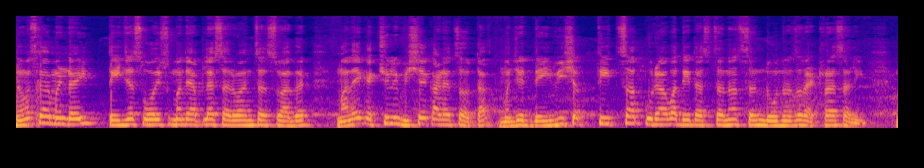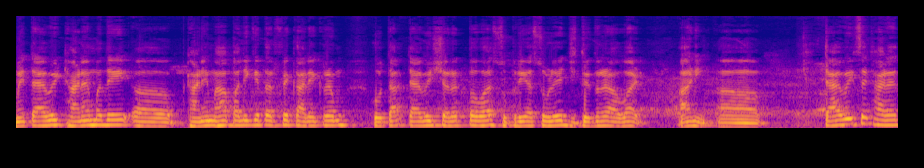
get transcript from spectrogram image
नमस्कार मंडळी तेजस व्हॉइसमध्ये आपल्या सर्वांचं स्वागत. मला एक ॲक्च्युली विषय काढायचा होता म्हणजे दैवी शक्तीचा पुरावा देत असताना सन दोन हजार अठरा साली म्हणजे त्यावेळी ठाण्यामध्ये ठाणे महापालिकेतर्फे कार्यक्रम होता. त्यावेळी शरद पवार सुप्रिया सुळे जितेंद्र आव्हाड आणि अं, त्यावेळीचे ठाण्यात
